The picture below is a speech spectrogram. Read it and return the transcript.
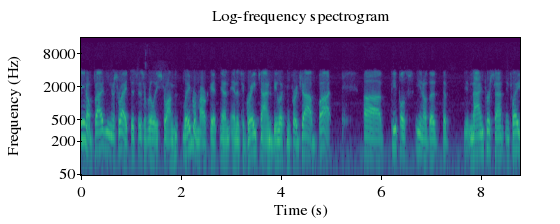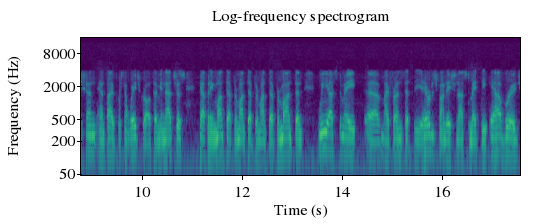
you know Biden is right. This is a really strong labor market, and, and it's a great time to be looking for a job. But uh, people's you know the the nine percent inflation and five percent wage growth. I mean that's just happening month after month after month after month. And we estimate, uh, my friends at the Heritage Foundation estimate the average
